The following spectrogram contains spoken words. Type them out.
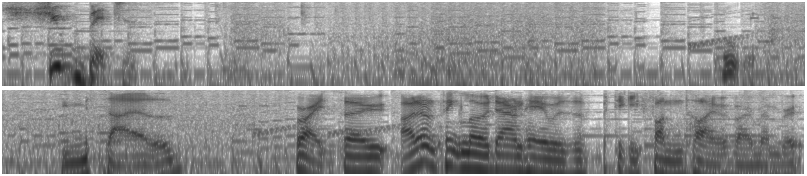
Shoot bitches. Ooh. Missiles. Right, so I don't think lower down here was a particularly fun time if I remember it.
